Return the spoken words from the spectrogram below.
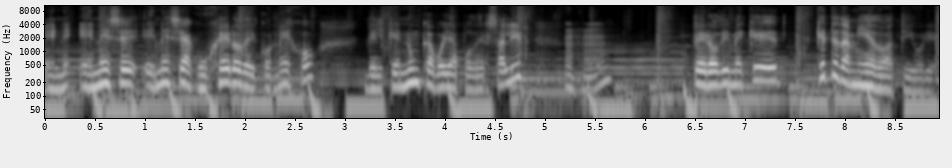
en, ese, en ese agujero de conejo del que nunca voy a poder salir. Pero dime, ¿qué, ¿qué, te da miedo a ti, Uriel?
